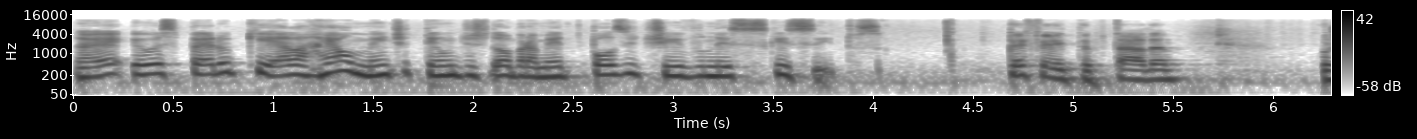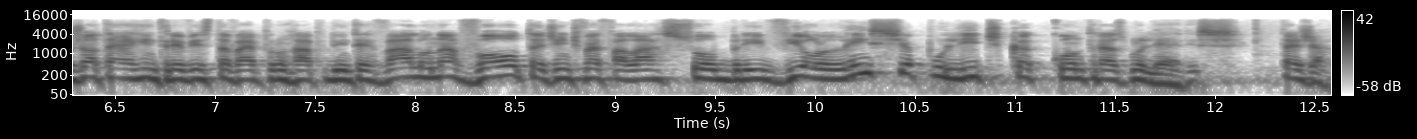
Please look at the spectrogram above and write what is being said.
Né? Eu espero que ela realmente tenha um desdobramento positivo nesses quesitos. Perfeito, deputada. O JR Entrevista vai para um rápido intervalo. Na volta, a gente vai falar sobre violência política contra as mulheres. Até já.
